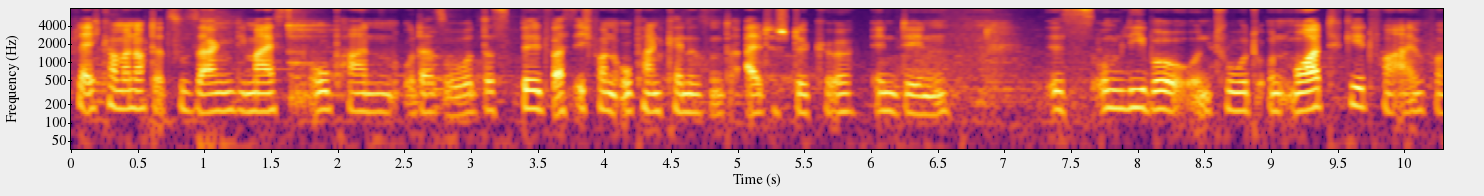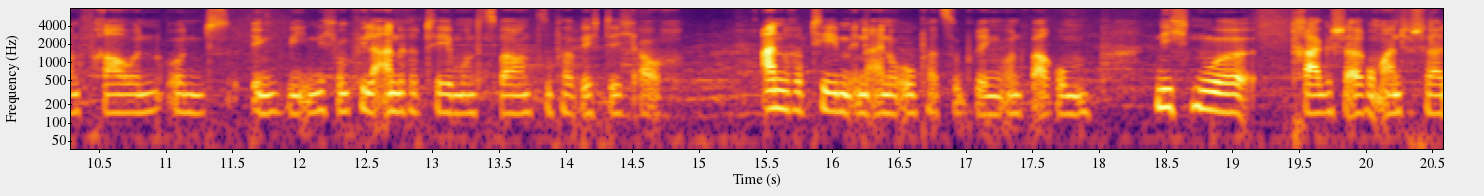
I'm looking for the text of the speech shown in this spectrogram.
vielleicht kann man noch dazu sagen, die meisten Opern oder so, das Bild, was ich von Opern kenne, sind alte Stücke, in denen es um Liebe und Tod und Mord geht, vor allem von Frauen und irgendwie nicht um viele andere Themen. Und es war uns super wichtig, auch andere Themen in eine Oper zu bringen und warum nicht nur tragischer, romantischer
